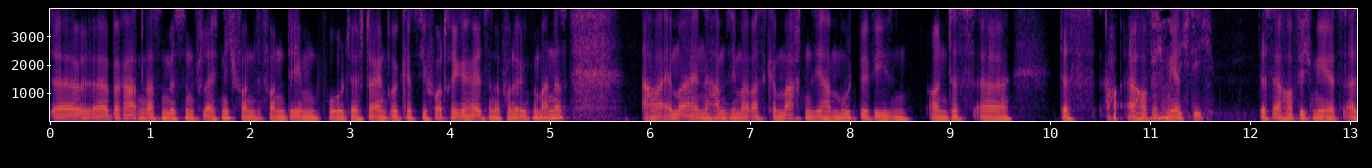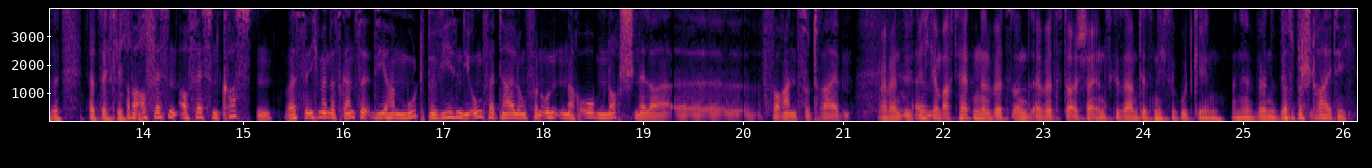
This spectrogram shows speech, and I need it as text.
äh, beraten lassen müssen, vielleicht nicht von, von dem, wo der Steinbrück jetzt die Vorträge hält, sondern von irgendjemand anders. Aber immerhin haben sie mal was gemacht und sie haben Mut bewiesen. Und das, äh, das erhoffe das ich mir jetzt. wichtig. Das erhoffe ich mir jetzt, also tatsächlich. Aber auf wessen, auf wessen Kosten? Weißt du, ich meine, das Ganze, die haben Mut bewiesen, die Umverteilung von unten nach oben noch schneller äh, äh, voranzutreiben. Weil wenn sie es nicht Ähm, gemacht hätten, dann wird es und wird's Deutschland insgesamt jetzt nicht so gut gehen. Dann würden, Das bestreite ich.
